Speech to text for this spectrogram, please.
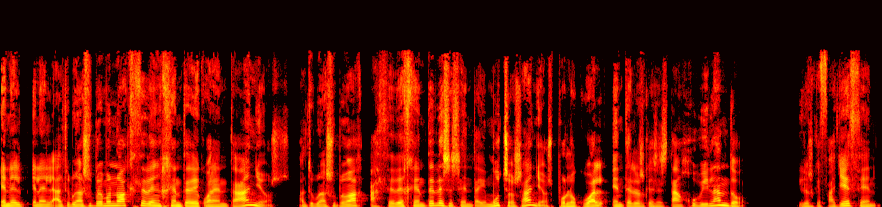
en el, en el, al Tribunal Supremo no acceden gente de 40 años. Al Tribunal Supremo accede gente de 60 y muchos años. Por lo cual, entre los que se están jubilando y los que fallecen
